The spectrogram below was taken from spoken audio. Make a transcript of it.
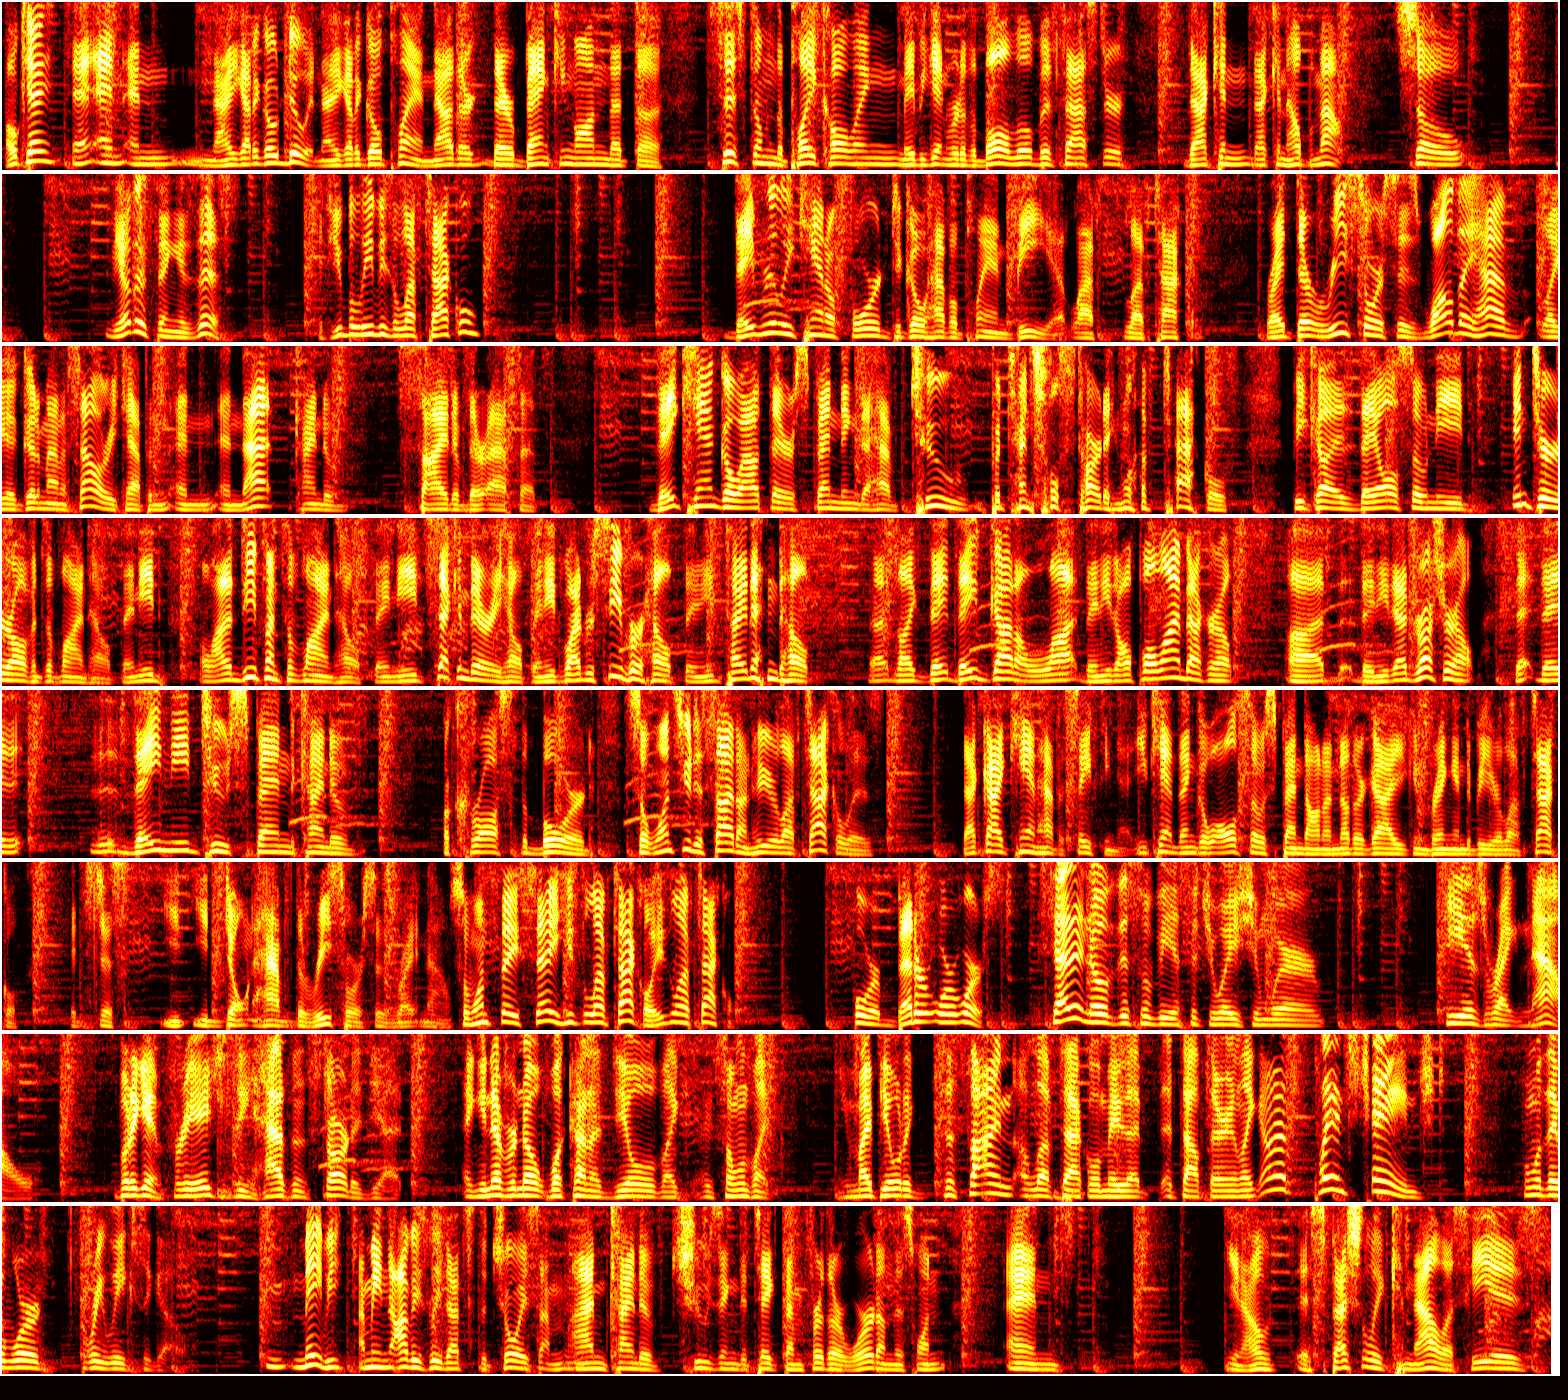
okay, and and, and now you got to go do it. Now you got to go plan. Now they're they're banking on that the system, the play calling, maybe getting rid of the ball a little bit faster, that can that can help them out. So the other thing is this: if you believe he's a left tackle, they really can't afford to go have a plan B at left left tackle. Right? Their resources, while they have like a good amount of salary cap and, and, and that kind of side of their assets, they can't go out there spending to have two potential starting left tackles because they also need interior offensive line help. They need a lot of defensive line help. They need secondary help. They need wide receiver help. They need tight end help. Uh, like they they've got a lot. They need off ball linebacker help. Uh, they need edge rusher help. They, they they need to spend kind of across the board. So once you decide on who your left tackle is, that guy can't have a safety net. You can't then go also spend on another guy you can bring in to be your left tackle. It's just you, you don't have the resources right now. So once they say he's the left tackle, he's the left tackle. For better or worse. See, I didn't know if this would be a situation where he is right now, but again, free agency hasn't started yet, and you never know what kind of deal. Like, if someone's like, you might be able to, to sign a left tackle, maybe that it's out there, and like, oh, plans changed from what they were three weeks ago. Maybe. I mean, obviously that's the choice. I'm I'm kind of choosing to take them for their word on this one. And you know, especially Canales, he is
